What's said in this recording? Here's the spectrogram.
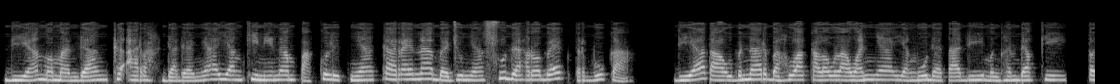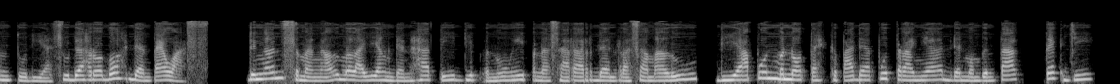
Dia memandang ke arah dadanya yang kini nampak kulitnya karena bajunya sudah robek terbuka. Dia tahu benar bahwa kalau lawannya yang muda tadi menghendaki, tentu dia sudah roboh dan tewas. Dengan semangal melayang dan hati dipenuhi penasaran dan rasa malu, dia pun menoteh kepada putranya dan membentak, Tekji,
